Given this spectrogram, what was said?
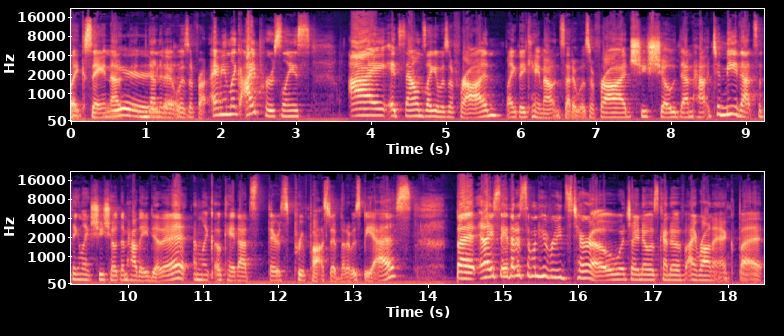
like saying that Weird. none of it was a fraud. I mean, like I personally. I it sounds like it was a fraud. Like they came out and said it was a fraud. She showed them how to me that's the thing like she showed them how they did it. I'm like, okay, that's there's proof positive that it was BS. But and I say that as someone who reads tarot, which I know is kind of ironic, but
